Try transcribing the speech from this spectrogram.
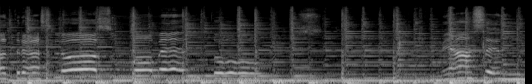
atrás los momentos que me hacen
